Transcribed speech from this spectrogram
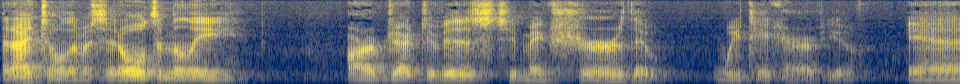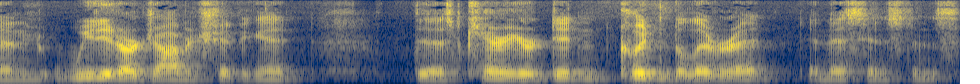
and I told him, I said, ultimately, our objective is to make sure that we take care of you, and we did our job in shipping it. The carrier didn't couldn't deliver it in this instance,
